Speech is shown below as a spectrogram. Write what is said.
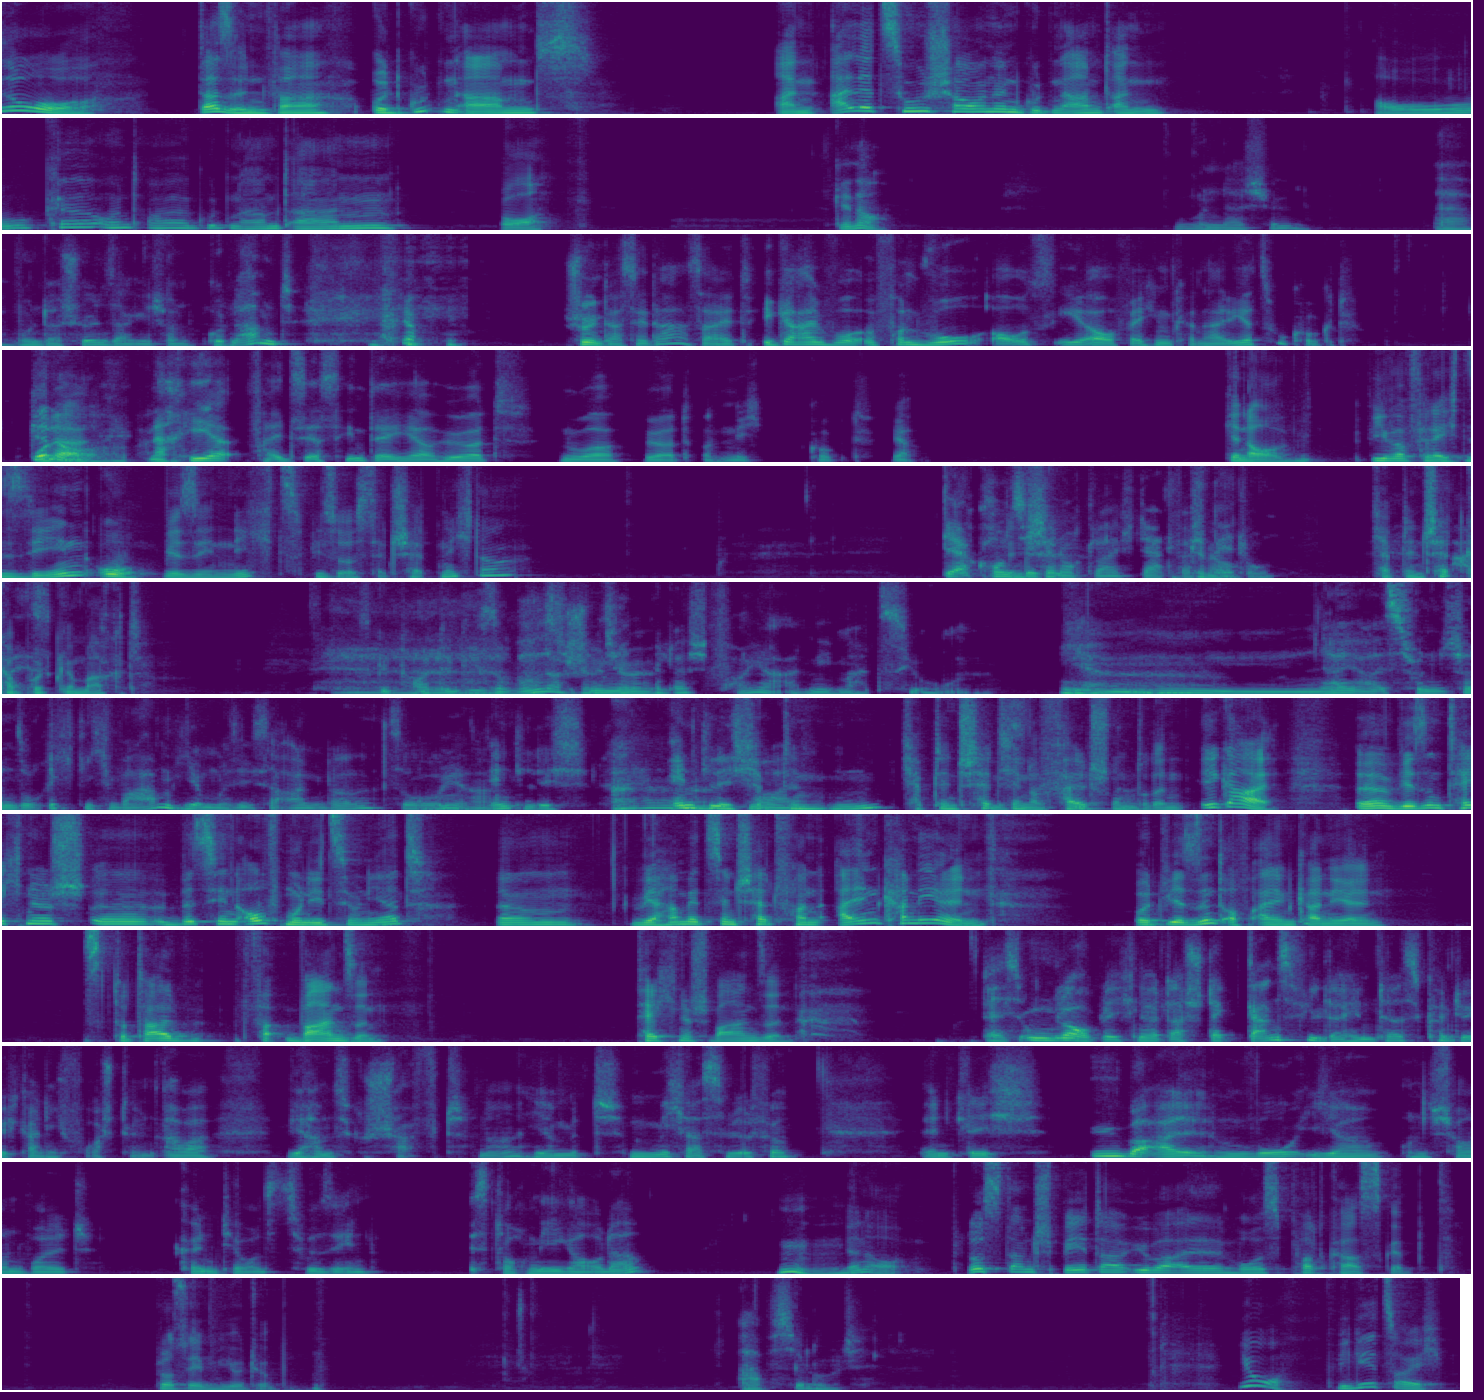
So, da sind wir. Und guten Abend an alle Zuschauenden. Guten Abend an Auke und äh, guten Abend an. Boah. Genau. Wunderschön. Äh, wunderschön, sage ich schon. Guten Abend. Ja. Schön, dass ihr da seid. Egal wo, von wo aus ihr auf welchem Kanal ihr zuguckt. Genau. Oder nachher, falls ihr es hinterher hört, nur hört und nicht guckt. Ja. Genau. Wie wir vielleicht sehen. Oh, wir sehen nichts. Wieso ist der Chat nicht da? Der kommt Den sicher Chat- noch gleich. Der hat Genau. Verspätung. Ich habe den Chat Ah, es kaputt gibt- gemacht. Es gibt heute diese den Chat wunderschöne? Feueranimation. Ja. Mm, naja, ist schon, schon so richtig warm hier, muss ich sagen. Ne? So Oh ja. endlich, Ah, endlich ich habe mal. den, Hm? ich hab den Chat hier noch falsch rum drin. Egal. Äh, wir sind technisch äh, ein bisschen aufmunitioniert. Ähm, wir haben jetzt den Chat von allen Kanälen. Und wir sind auf allen Kanälen. Das ist total Wahnsinn. Technisch Wahnsinn. Das ist unglaublich, ne? Da steckt ganz viel dahinter, das könnt ihr euch gar nicht vorstellen. Aber wir haben es geschafft, ne? Hier mit Michas Hilfe. Endlich überall, wo ihr uns schauen wollt, könnt ihr uns zusehen. Ist doch mega, oder? Hm. Genau. Plus dann später überall, wo es Podcasts gibt. Plus eben YouTube. Absolut. Jo, wie geht's euch?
